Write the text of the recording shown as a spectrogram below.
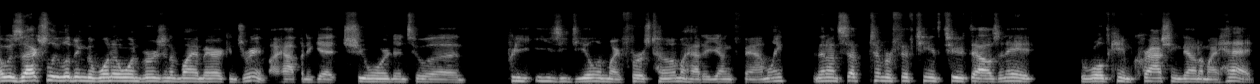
I was actually living the 101 version of my American dream. I happened to get shoehorned into a pretty easy deal in my first home. I had a young family. And then on September 15th, 2008, the world came crashing down on my head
